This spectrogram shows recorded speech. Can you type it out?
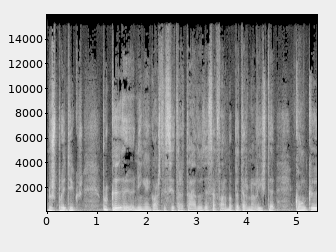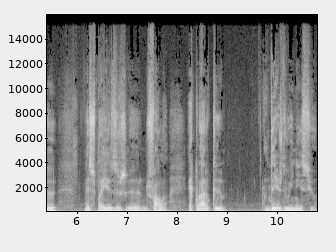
nos políticos, porque uh, ninguém gosta de ser tratado dessa forma paternalista com que esses países uh, nos falam. É claro que desde o início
